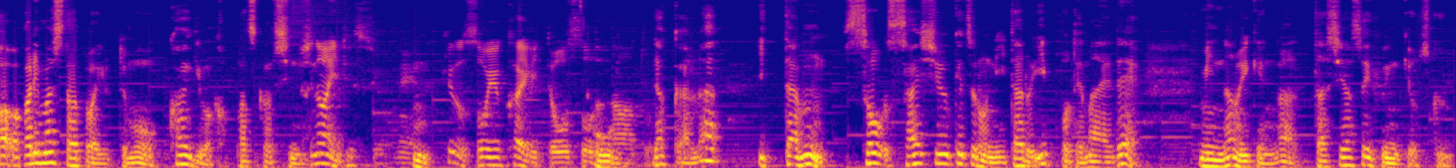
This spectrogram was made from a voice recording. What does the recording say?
あ、わかりましたとは言っても、会議は活発化しないし。ないですよね。うんけどそういう会議って多そうだなと。だから、一旦、そう、最終結論に至る一歩手前で、みんなの意見が出しやすい雰囲気を作る。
